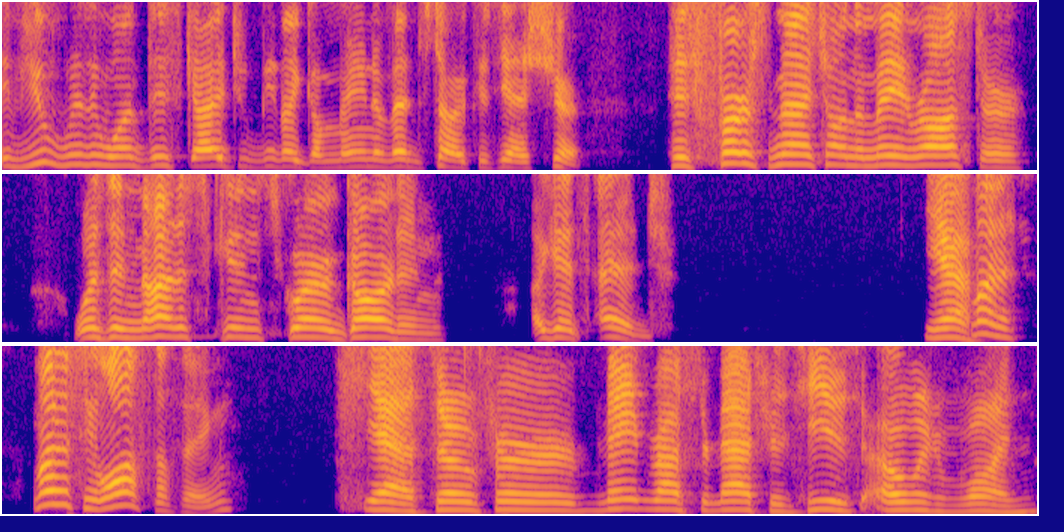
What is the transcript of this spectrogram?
if you really want this guy to be like a main event star, because yeah, sure, his first match on the main roster was in Madison Square Garden against Edge. Yeah. Minus, minus he lost the thing. Yeah, so for main roster matches, he is 0 and 1.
